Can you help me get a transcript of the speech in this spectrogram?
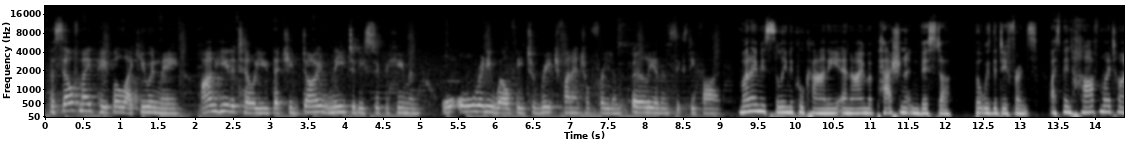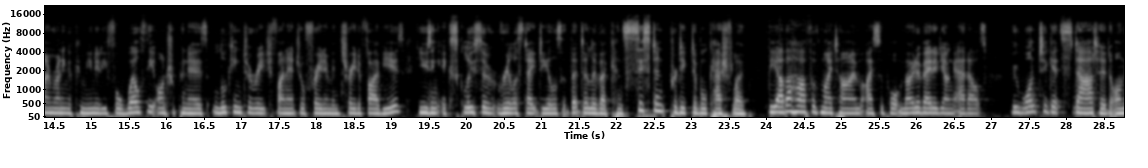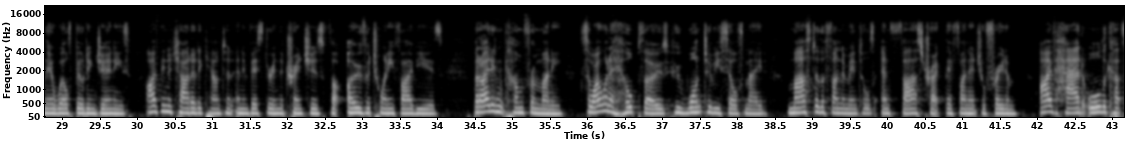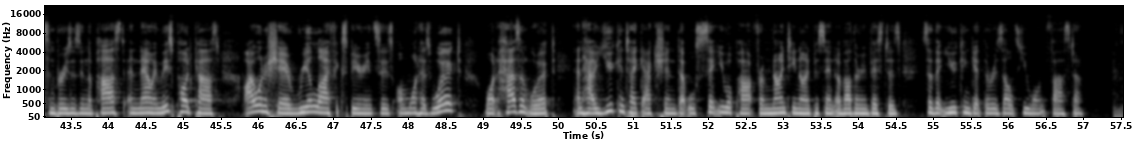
For self made people like you and me, I'm here to tell you that you don't need to be superhuman or already wealthy to reach financial freedom earlier than 65. My name is Salena Kulkarni, and I'm a passionate investor but with a difference. I spend half my time running a community for wealthy entrepreneurs looking to reach financial freedom in three to five years using exclusive real estate deals that deliver consistent, predictable cash flow. The other half of my time, I support motivated young adults who want to get started on their wealth building journeys. I've been a chartered accountant and investor in the trenches for over 25 years, but I didn't come from money. So I want to help those who want to be self made, master the fundamentals, and fast track their financial freedom. I've had all the cuts and bruises in the past. And now in this podcast, I want to share real life experiences on what has worked, what hasn't worked, and how you can take action that will set you apart from 99% of other investors so that you can get the results you want faster.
